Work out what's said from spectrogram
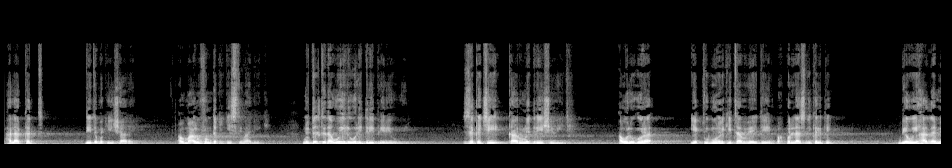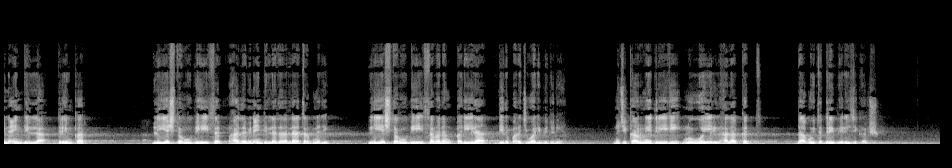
هلاکت دې ته پکې اشاره او معروف هم دقیق استعمالیږي نو دلته دا ویلې ولې درې پیرې وویل ځکه چې کارونه درې شوي دي اول وګوره یکتبون الکتاب بیا دی په خپل لاس لیکل کوي بیا وی هذا من عند الله دریم کار لیشترو به هذا من عند الله د الله طرف نه دي لیشترو به ثمنا قلیلا دې دپاره چې والي په دنیا نو چې کارونه یې درې دي نو ویل هلاکت د هغوی ته درې پیرې ذکر شو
